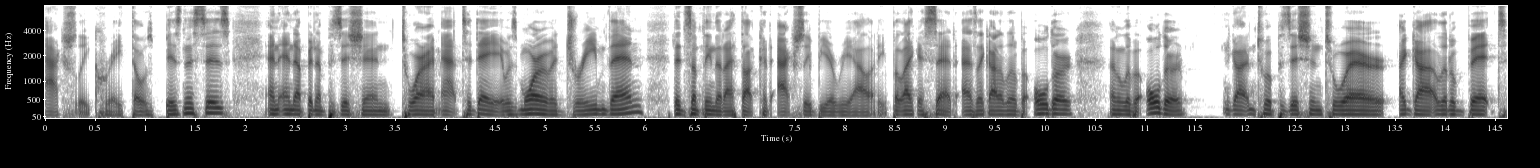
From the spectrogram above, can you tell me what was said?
actually create those businesses and end up in a position to where I'm at today. It was more of a dream then than something that I thought could actually be a reality. But like I said, as I got a little bit older and a little bit older, I got into a position to where I got a little bit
